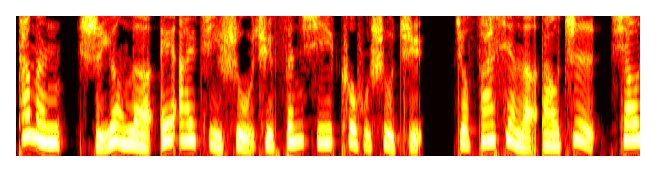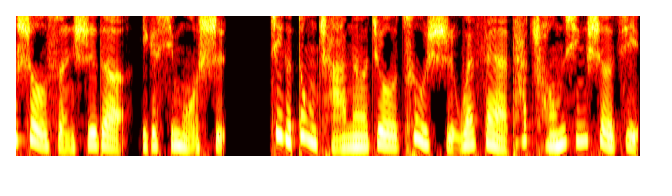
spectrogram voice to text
他们使用了 AI 技术去分析客户数据，就发现了导致销售损失的一个新模式。这个洞察呢，就促使 Wayfair 它重新设计。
